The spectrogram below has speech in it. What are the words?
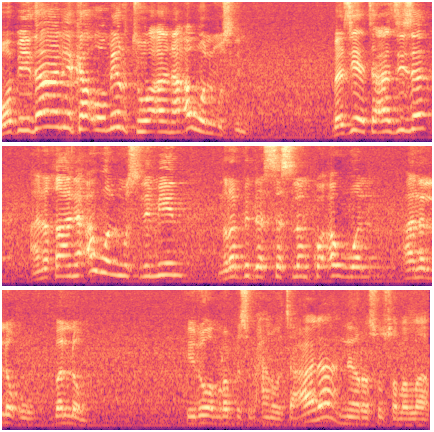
وبذلك أمرت وأنا أول مسلم. بزية عزيزة أنا قانا أول مسلمين نربي دستسلمك أول أنا اللغو بلهم يلوم رب سبحانه وتعالى أن الرسول صلى الله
